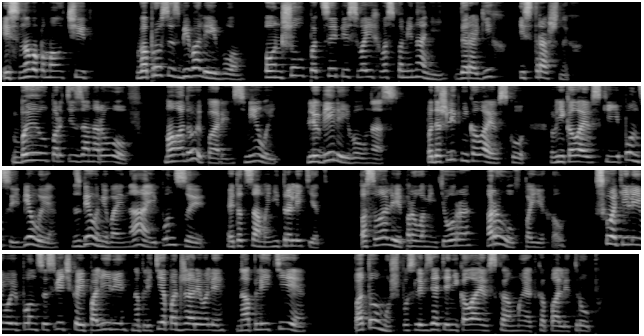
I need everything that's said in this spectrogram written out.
И снова помолчит. Вопросы сбивали его. Он шел по цепи своих воспоминаний, дорогих и страшных. Был партизан Орлов. Молодой парень, смелый, Любили его у нас. Подошли к Николаевску. В Николаевске японцы белые. С белыми война, японцы – этот самый нейтралитет. Послали парламентера, Орлов поехал. Схватили его японцы, свечкой полили, на плите поджаривали. На плите! Потом уж, после взятия Николаевска, мы откопали труп.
